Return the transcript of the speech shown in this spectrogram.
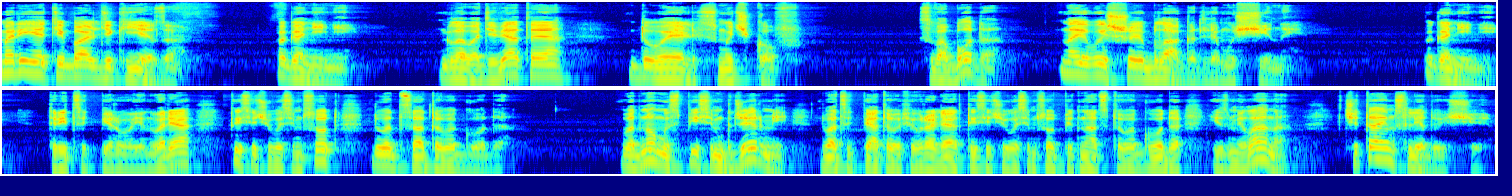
Мария Тибальди Кьеза. Паганини. Глава 9. Дуэль смычков. Свобода – наивысшее благо для мужчины. Паганини. 31 января 1820 года. В одном из писем к Джерми 25 февраля 1815 года из Милана читаем следующее.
